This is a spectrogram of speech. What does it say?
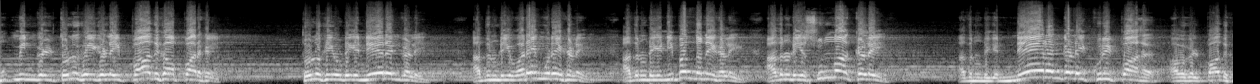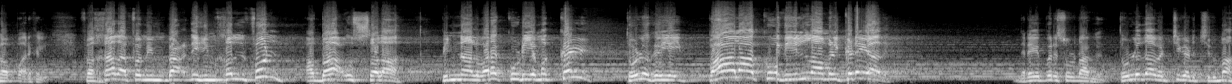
முக்மின்கள் தொழுகைகளை பாதுகாப்பார்கள் தொழுகையுடைய நேரங்களை அதனுடைய வரைமுறைகளை அதனுடைய நிபந்தனைகளை அதனுடைய சுண்ணாக்களை அதனுடைய நேரங்களை குறிப்பாக அவர்கள் பாதுகாப்பார்கள் பின்னால் வரக்கூடிய மக்கள் தொழுகையை பாலாக்குவது இல்லாமல் கிடையாது. நிறைய பேர் சொல்றாங்க தொழுதா வெற்றி கிடைச்சிருமா?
